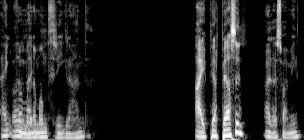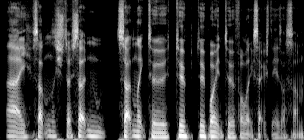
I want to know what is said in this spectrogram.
think Probably for like, minimum three grand. aye per person, Aye, that's what I mean. aye something like something something like two two two point two for like six days or something.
